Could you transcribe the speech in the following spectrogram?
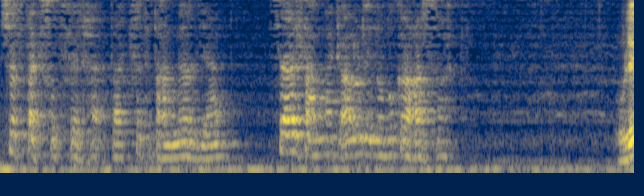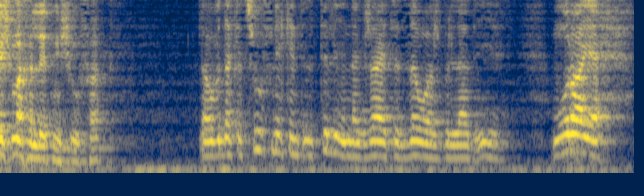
شفتك صدفة لحقتك فتت على المرديان سألت عنك قالوا لي إنه بكرة عرسك. وليش ما خليتني اشوفك؟ لو بدك تشوفني كنت قلت لي إنك جاي تتزوج باللاذقية. مو رايح.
